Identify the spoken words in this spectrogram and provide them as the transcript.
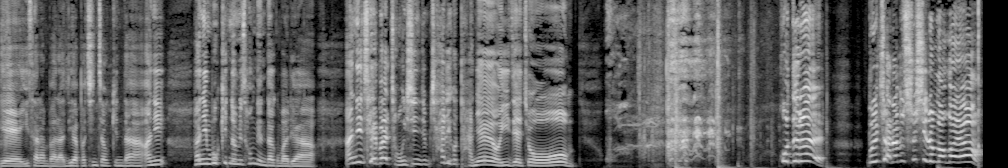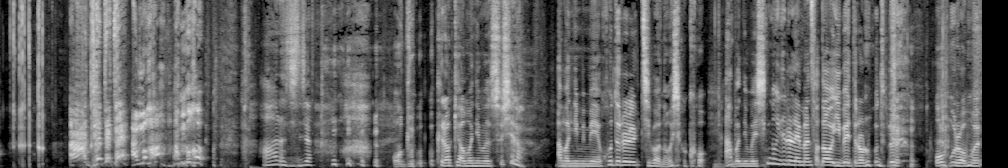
예, 이 사람 봐라. 네 아빠 진짜 웃긴다. 아니, 아니 못긴 놈이 성낸다고 말이야. 아니 제발 정신 좀 차리고 다녀요 이제 좀. 호- 호두를 물처럼 수시로 먹어요. 아 퇴퇴퇴 안 먹어 안 먹어 아 나 진짜 어두 그렇게 어머님은 수시로 아버님이 호두를 집어 넣으셨고 아버님은 식용기를 내면서도 입에 들어온 호두를 오물오물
